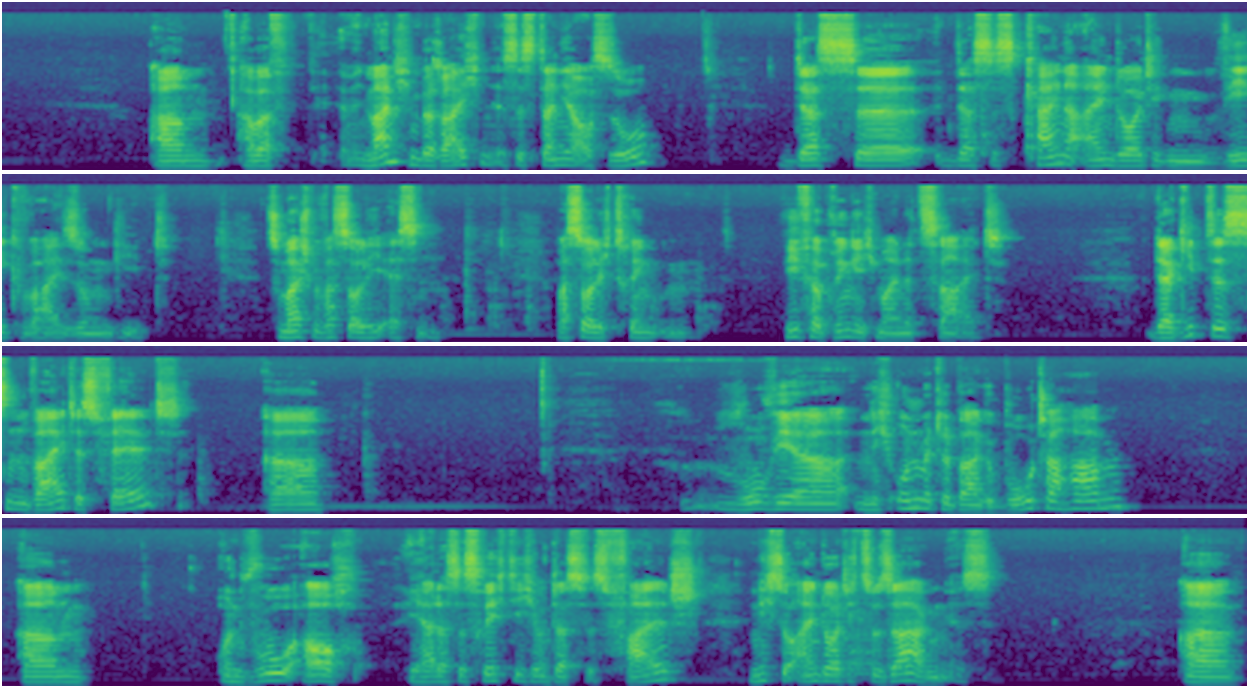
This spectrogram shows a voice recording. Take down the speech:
Ähm, aber in manchen Bereichen ist es dann ja auch so, dass, äh, dass es keine eindeutigen Wegweisungen gibt. Zum Beispiel, was soll ich essen? Was soll ich trinken? Wie verbringe ich meine Zeit? Da gibt es ein weites Feld, äh, wo wir nicht unmittelbar Gebote haben ähm, und wo auch, ja, das ist richtig und das ist falsch, nicht so eindeutig zu sagen ist. Äh,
